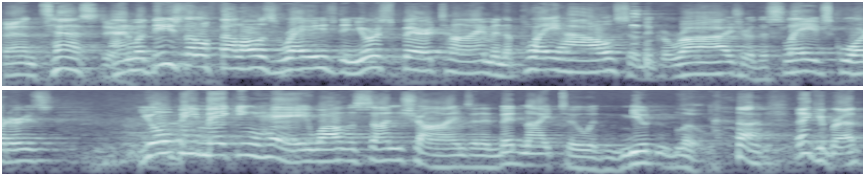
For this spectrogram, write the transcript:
Fantastic. And with these little fellows raised in your spare time in the playhouse or the garage or the slaves' quarters, you'll be making hay while the sun shines and at midnight too with mutant blue. thank you, Brad.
